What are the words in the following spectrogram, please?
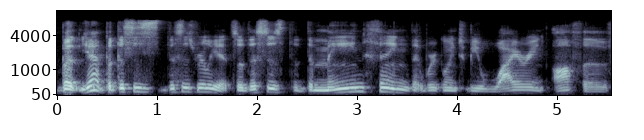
but yeah, but this is this is really it. So this is the, the main thing that we're going to be wiring off of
